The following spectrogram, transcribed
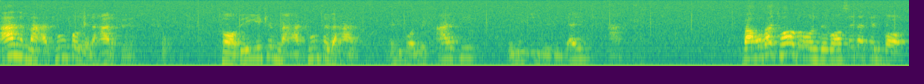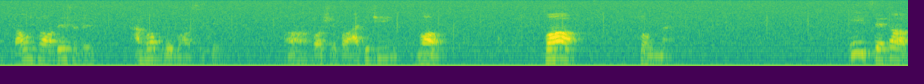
المعطوف بالحرف تابعیه که معطوف به حرف یعنی با یک حرفی به یک چیز دیگری حرف و هو تابع اون به واسطت الباب و اون تابع شده. اما به واسطه. با شفاعت؟ واو با ثم این ستا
